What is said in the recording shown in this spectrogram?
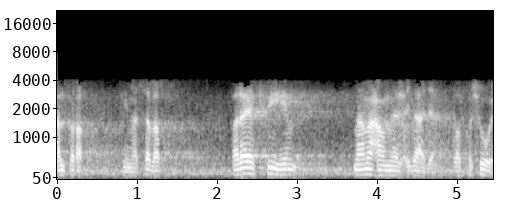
الفرق فيما سبق فلا يكفيهم ما معهم من العبادة والخشوع.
